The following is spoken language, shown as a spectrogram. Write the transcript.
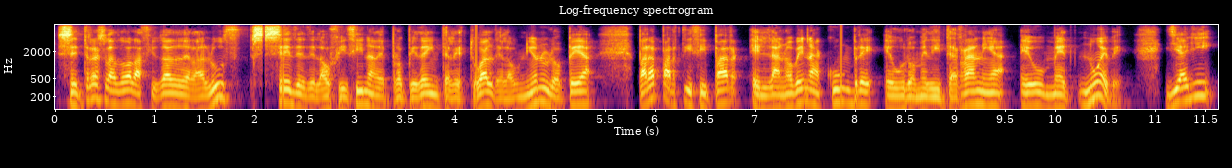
se trasladó a la Ciudad de la Luz, sede de la Oficina de Propiedad Intelectual de la Unión Europea, para participar en la novena cumbre euromediterránea EUMED 9, y allí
